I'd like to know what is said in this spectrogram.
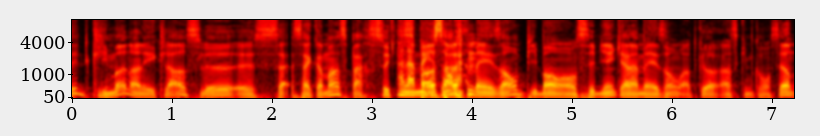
de climat dans les classes, là. Ça, ça commence par ce qui À la se passe maison. à la maison. Puis bon, on sait bien qu'à la maison, en tout cas, en ce qui me concerne,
